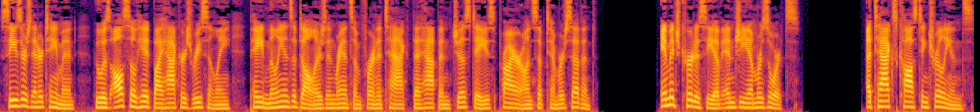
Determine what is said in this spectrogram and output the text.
Caesars Entertainment, who was also hit by hackers recently, paid millions of dollars in ransom for an attack that happened just days prior on September 7. Image courtesy of MGM Resorts. Attacks costing trillions.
